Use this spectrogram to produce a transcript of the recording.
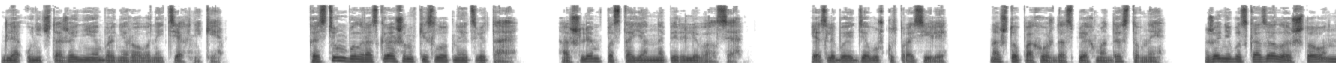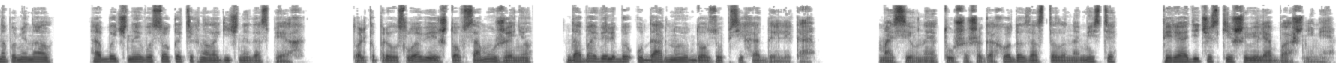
для уничтожения бронированной техники. Костюм был раскрашен в кислотные цвета, а шлем постоянно переливался. Если бы девушку спросили, на что похож доспех Модестовны, Женя бы сказала, что он напоминал обычный высокотехнологичный доспех, только при условии, что в саму Женю добавили бы ударную дозу психоделика. Массивная туша шагохода застыла на месте, периодически шевеля башнями.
